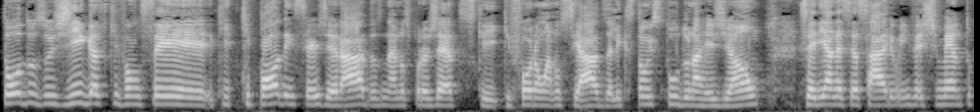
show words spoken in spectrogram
todos os gigas que vão ser, que, que podem ser gerados né, nos projetos que, que foram anunciados ali, que estão em estudo na região. Seria necessário um investimento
